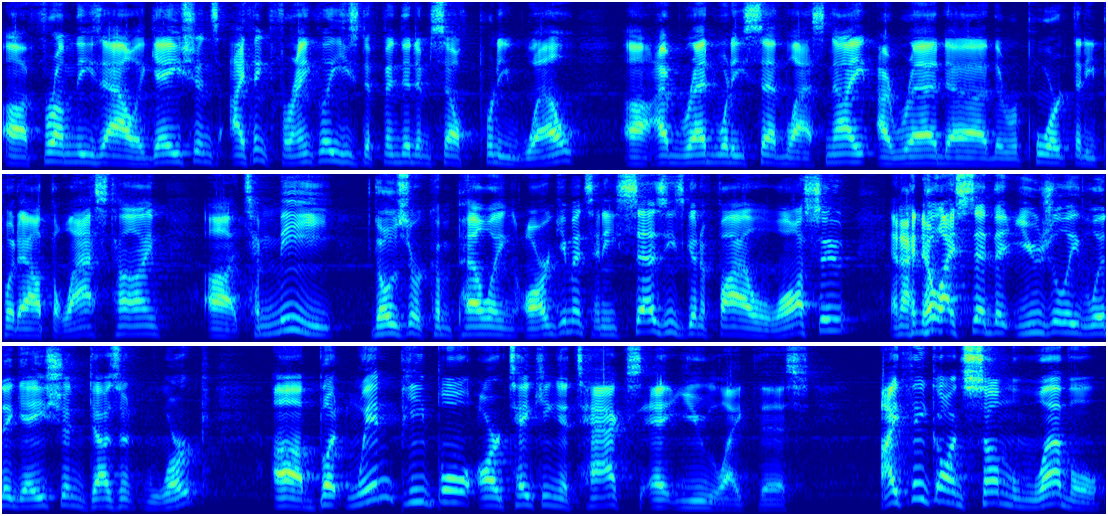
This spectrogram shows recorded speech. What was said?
uh, from these allegations. I think, frankly, he's defended himself pretty well. Uh, I read what he said last night. I read uh, the report that he put out the last time. Uh, to me, those are compelling arguments. And he says he's going to file a lawsuit. And I know I said that usually litigation doesn't work. Uh, but when people are taking attacks at you like this, I think on some level,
